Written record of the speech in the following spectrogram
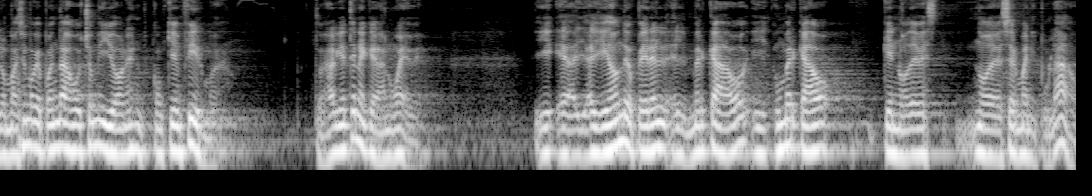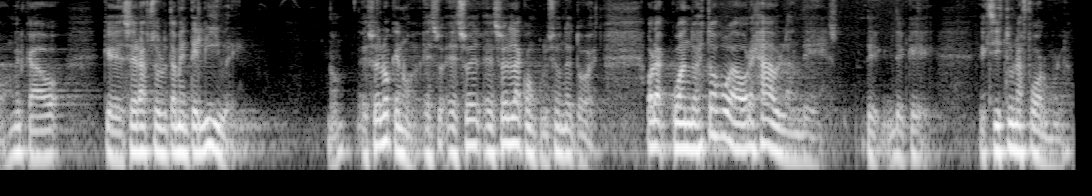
lo máximo que pueden dar es 8 millones, ¿con quién firma? Entonces alguien tiene que dar 9. Y eh, ahí es donde opera el, mercado, un mercado que no debe, no debe ser manipulado, un mercado que debe ser absolutamente libre. Eso, es lo que no, eso, es la conclusión de todo esto. Ahora, cuando estos jugadores hablan de, de, de que existe una fórmula,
